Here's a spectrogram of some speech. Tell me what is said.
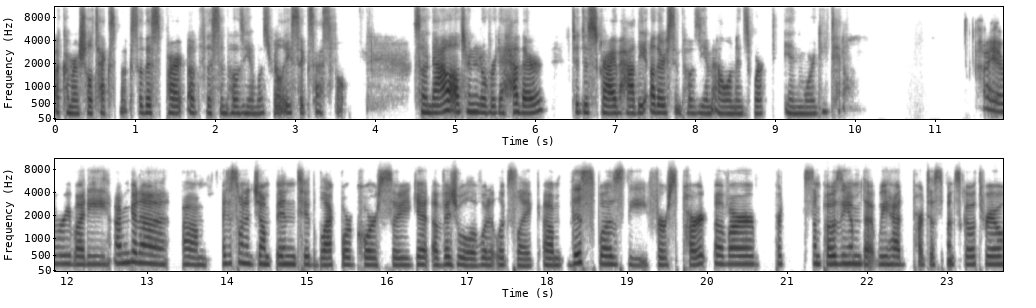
a commercial textbook. So this part of the symposium was really successful. So now I'll turn it over to Heather to describe how the other symposium elements worked in more detail. Hi, everybody. I'm gonna, um, I just want to jump into the Blackboard course so you get a visual of what it looks like. Um, this was the first part of our symposium that we had participants go through.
